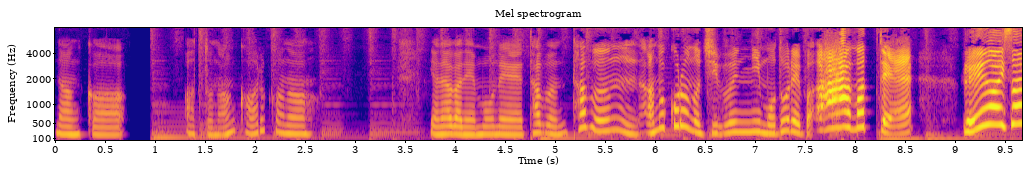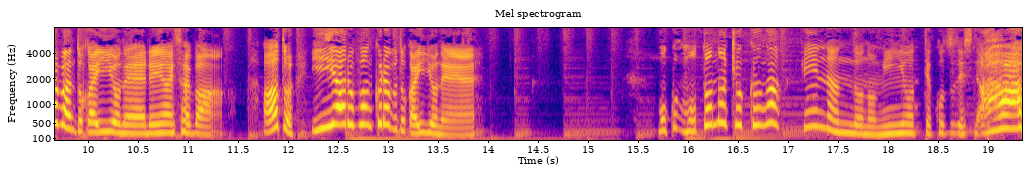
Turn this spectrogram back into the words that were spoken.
なんか、あとなんかあるかないや、なんかね、もうね、多分、多分、あの頃の自分に戻れば、あー待って恋愛裁判とかいいよね、恋愛裁判。あ、あと、ER ファンクラブとかいいよね。も、元の曲がフィンランドの民謡ってことですね。あ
